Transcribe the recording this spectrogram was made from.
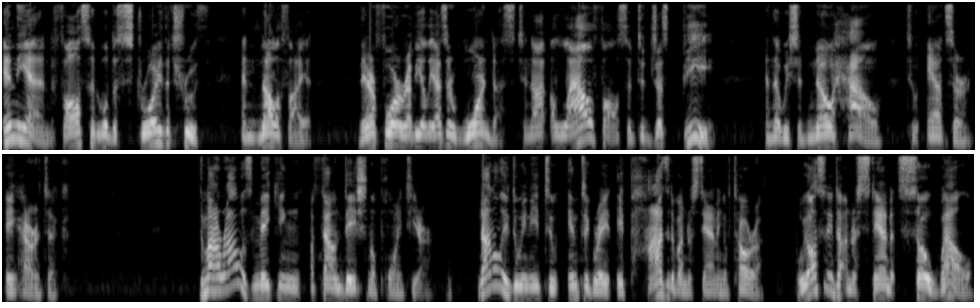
in the end, falsehood will destroy the truth and nullify it. Therefore, Rabbi Eliezer warned us to not allow falsehood to just be, and that we should know how to answer a heretic. The Maharal is making a foundational point here. Not only do we need to integrate a positive understanding of Torah, but we also need to understand it so well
